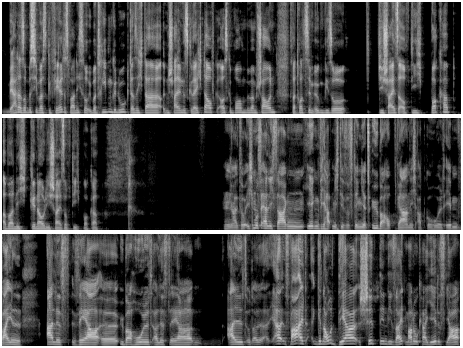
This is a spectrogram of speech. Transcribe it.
mir hat da so ein bisschen was gefehlt. Das war nicht so übertrieben genug, dass ich da ein schallendes Gelächter auf, ausgebrochen bin beim Schauen. Es war trotzdem irgendwie so die Scheiße, auf die ich Bock hab, aber nicht genau die Scheiße, auf die ich Bock hab. Also ich muss ehrlich sagen, irgendwie hat mich dieses Ding jetzt überhaupt gar nicht abgeholt. Eben weil alles sehr äh, überholt, alles sehr alt oder ja, es war halt genau der Shit, den die seit Madoka jedes Jahr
